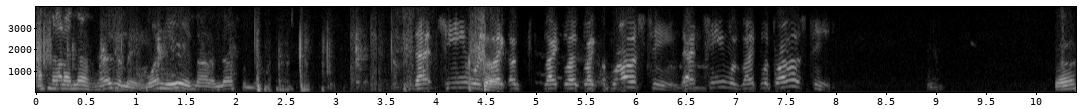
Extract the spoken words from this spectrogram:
That's not enough resume. One year is not enough for me. that team was So- like a like like like LeBron's team. That team was like LeBron's team. Huh?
